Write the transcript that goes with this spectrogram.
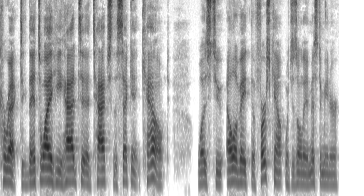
Correct. That's why he had to attach the second count was to elevate the first count, which is only a misdemeanor,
